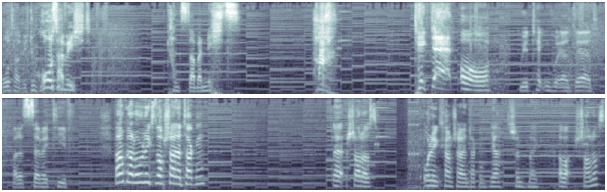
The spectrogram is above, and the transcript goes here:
großer Wicht. Du großer Wicht! Kannst aber nichts. Ha! Take that! Oh, oh. We're taken where dead. War das sehr effektiv. Warum kann Onyx noch Scheinattacken? Äh, Stalos. Onyx kann Scheinattacken. Ja, stimmt, Mike. Aber Stalos?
